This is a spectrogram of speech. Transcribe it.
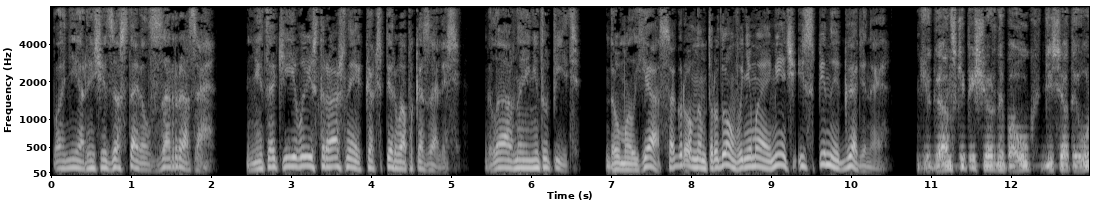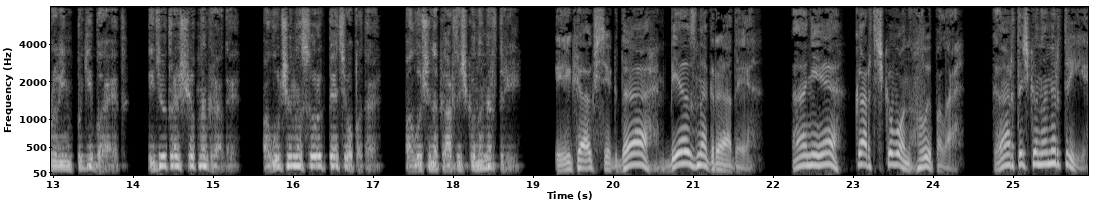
понервничать заставил, зараза. Не такие вы и страшные, как сперва показались. Главное не тупить. Думал я, с огромным трудом вынимая меч из спины гадины. Гигантский пещерный паук, десятый уровень, погибает. Идет расчет награды. Получено 45 опыта. Получена карточка номер три. И, как всегда, без награды. А не, карточка вон выпала. Карточка номер три.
